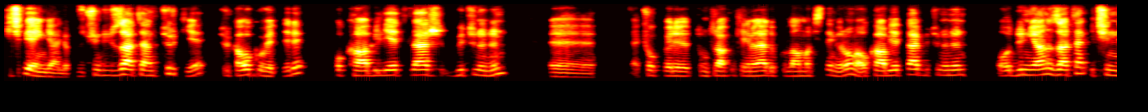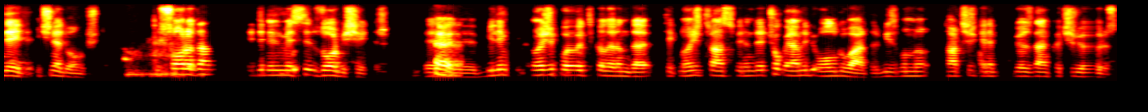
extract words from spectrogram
hiçbir engel yoktu. Çünkü zaten Türkiye, Türk Hava Kuvvetleri o kabiliyetler bütününün e, çok böyle tumturaklı kelimeler de kullanmak istemiyorum ama o kabiliyetler bütününün o dünyanın zaten içindeydi, içine doğmuştu. Bu sonradan edinilmesi zor bir şeydir. Ee, evet. Bilim teknoloji politikalarında, teknoloji transferinde çok önemli bir olgu vardır. Biz bunu tartışırken hep gözden kaçırıyoruz.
